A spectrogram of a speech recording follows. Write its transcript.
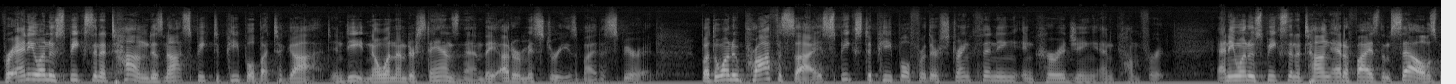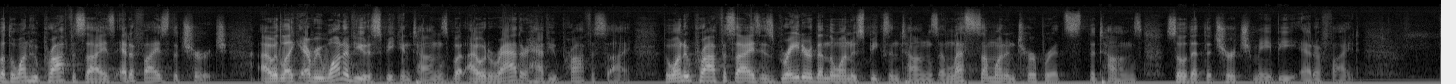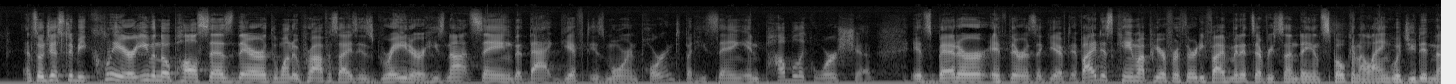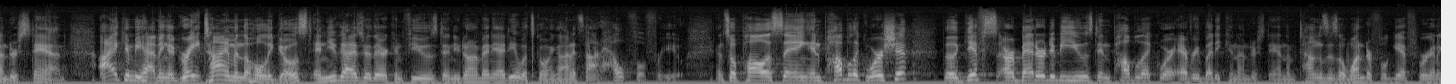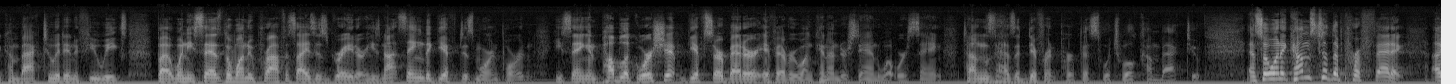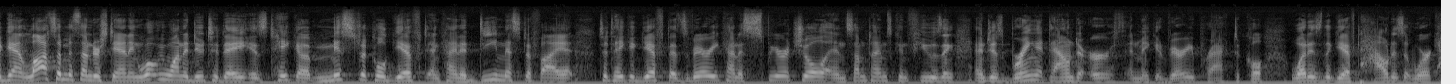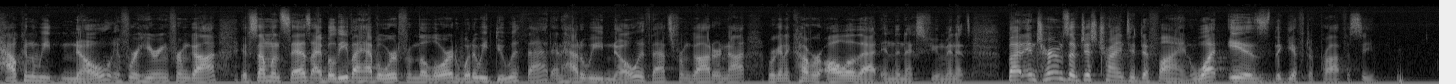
For anyone who speaks in a tongue does not speak to people but to God. Indeed, no one understands them. They utter mysteries by the Spirit. But the one who prophesies speaks to people for their strengthening, encouraging, and comfort. Anyone who speaks in a tongue edifies themselves, but the one who prophesies edifies the church. I would like every one of you to speak in tongues, but I would rather have you prophesy. The one who prophesies is greater than the one who speaks in tongues, unless someone interprets the tongues, so that the church may be edified. And so, just to be clear, even though Paul says there the one who prophesies is greater, he's not saying that that gift is more important, but he's saying in public worship, it's better if there is a gift. If I just came up here for 35 minutes every Sunday and spoke in a language you didn't understand, I can be having a great time in the Holy Ghost, and you guys are there confused and you don't have any idea what's going on. It's not helpful for you. And so Paul is saying in public worship, the gifts are better to be used in public where everybody can understand them. Tongues is a wonderful gift. We're going to come back to it in a few weeks. But when he says the one who prophesies is greater, he's not saying the gift is more important. He's saying in public worship, gifts are better if everyone can understand what we're saying. Tongues has a different purpose, which we'll come back to. And so when it comes to the prophetic, again, lots of misunderstanding. What we want to do today is take a mystical gift and kind of demystify it to take a gift that's very kind of spiritual and sometimes confusing and just bring it down to earth and make it very practical. What is the gift? How does it work? How can we know if we're hearing from God? If someone says, I believe I have a word from the Lord, what do we do with that? And how do we know if that's from God or not? We're going to cover all of that in the next few minutes. But in terms of just trying to define what is the gift of prophecy,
